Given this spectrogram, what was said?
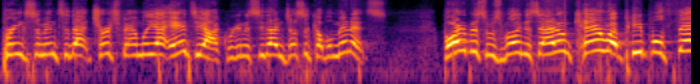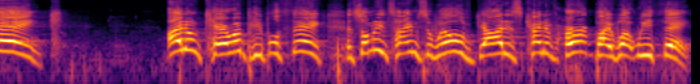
brings him into that church family at Antioch. We're going to see that in just a couple minutes. Barnabas was willing to say, I don't care what people think. I don't care what people think. And so many times the will of God is kind of hurt by what we think.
